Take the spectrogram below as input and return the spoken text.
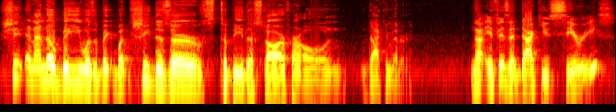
she, and I know Biggie was a big, but she deserves to be the star of her own documentary. Now, if it's a docu series,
